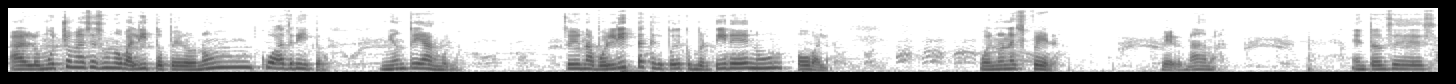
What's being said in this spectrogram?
A lo mucho me haces un ovalito, pero no un cuadrito, ni un triángulo. Soy una bolita que se puede convertir en un óvalo. O en una esfera. Pero nada más. Entonces,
